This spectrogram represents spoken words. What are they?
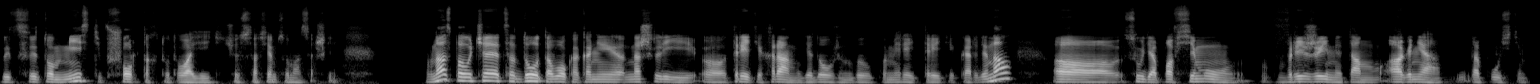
вы в святом месте в шортах тут лазите, что совсем с ума сошли. У нас, получается, до того, как они нашли э, третий храм, где должен был помереть третий кардинал, э, судя по всему, в режиме там огня, допустим,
